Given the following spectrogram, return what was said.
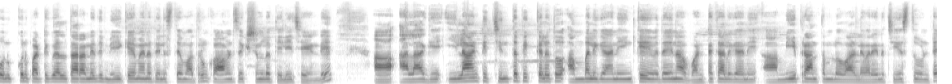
కొనుక్కొని పట్టుకు వెళ్తారు అనేది మీకేమైనా తెలిస్తే మాత్రం కామెంట్ సెక్షన్లో తెలియచేయండి. అలాగే ఇలాంటి చింతపిక్కలతో అంబలి కానీ ఇంకా ఏదైనా వంటకాలు కానీ మీ ప్రాంతంలో వాళ్ళు ఎవరైనా చేస్తూ ఉంటే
